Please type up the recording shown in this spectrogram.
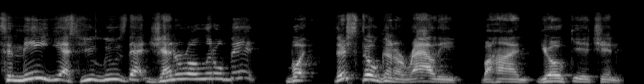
to me, yes, you lose that general a little bit, but they're still gonna rally behind Jokic and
